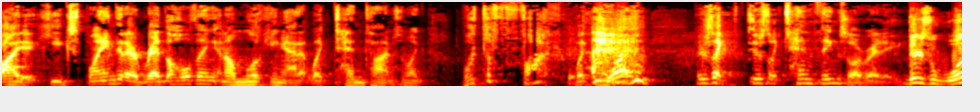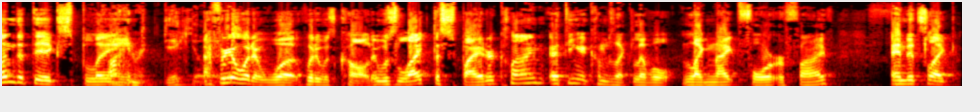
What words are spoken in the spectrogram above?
I- he explained it. I read the whole thing, and I'm looking at it like ten times. I'm like, what the fuck? Like what? there's like there's like ten things already. There's one that they explained. Fucking ridiculous. I forget what it was. What it was called. It was like the spider climb. I think it comes like level like night four or five, and it's like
